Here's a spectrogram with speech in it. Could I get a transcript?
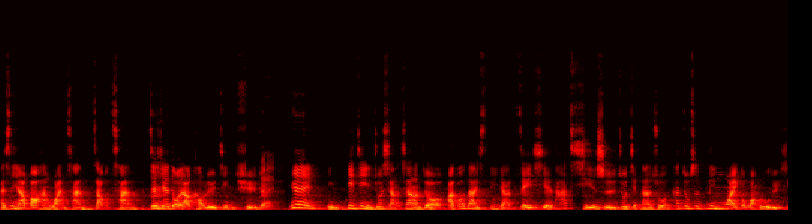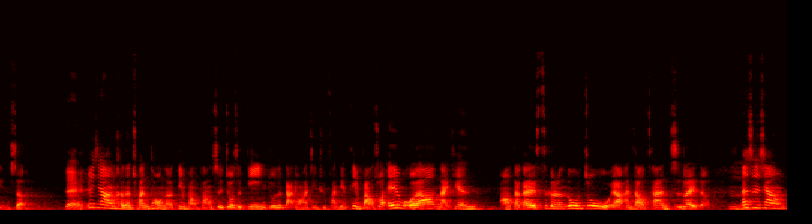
还是你要包含晚餐、早餐，这些都要考虑进去。对，因为你毕竟你就想象就 Agoda、Expedia 这一些，它其实就简单说，它就是另外一个网络旅行社。对，因为像可能传统的订房方式，就是第一，你就是打电话进去饭店订房，说，哎，我要哪天，然后大概四个人入住，我要含早餐之类的。但是像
